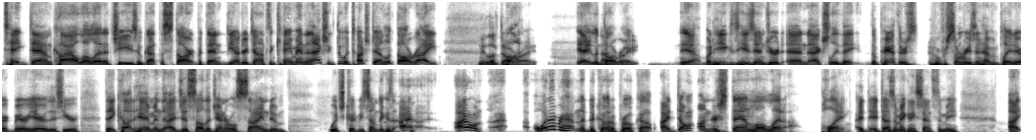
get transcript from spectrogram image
take down Kyle Lauletta Cheese, who got the start, but then DeAndre Johnson came in and actually threw a touchdown. Looked all right. He looked all right. Yeah, he looked Not all right. Yeah, but he's he's injured, and actually, they the Panthers, who for some reason haven't played Eric Barriere this year, they cut him, and I just saw the Generals signed him, which could be something because I I don't whatever happened to Dakota Prukop, I don't understand Lauletta playing. It, it doesn't make any sense to me. I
